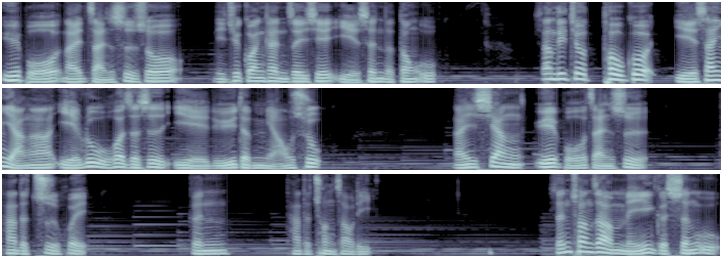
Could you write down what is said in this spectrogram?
约伯来展示说：“你去观看这些野生的动物。”上帝就透过。野山羊啊，野鹿或者是野驴的描述，来向约伯展示他的智慧跟他的创造力。神创造每一个生物，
